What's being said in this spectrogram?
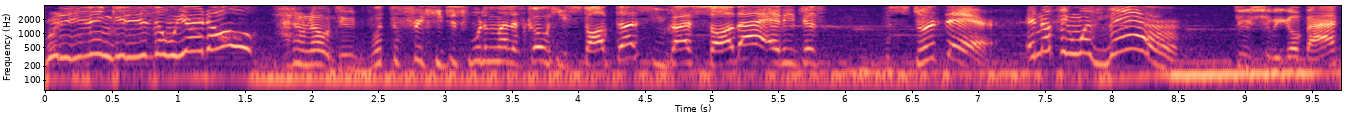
What do you think? It is a weirdo? I don't know, dude. What the freak? He just wouldn't let us go. He stopped us. You guys saw that, and he just stood there. And nothing was there! Dude, should we go back?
